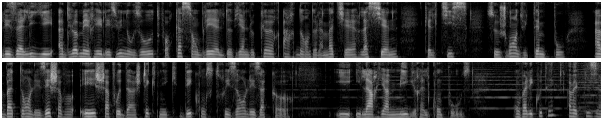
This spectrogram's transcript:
les a liées, agglomérées les unes aux autres pour qu'assemblées elles deviennent le cœur ardent de la matière, la sienne, qu'elle tisse, se jouant du tempo, abattant les échafaudages techniques, déconstruisant les accords. Hilaria migre, elle compose. On va l'écouter? Avec plaisir.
